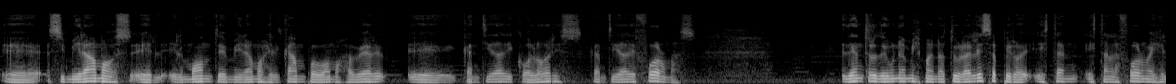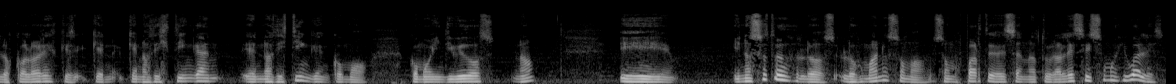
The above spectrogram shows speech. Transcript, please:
eh, si miramos el, el monte, miramos el campo, vamos a ver eh, cantidad de colores, cantidad de formas. Dentro de una misma naturaleza, pero están, están las formas y los colores que, que, que nos distingan, eh, nos distinguen como, como individuos, ¿no? Y, y nosotros los, los humanos somos, somos parte de esa naturaleza y somos iguales.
